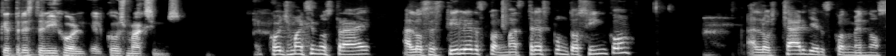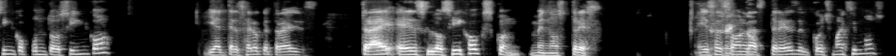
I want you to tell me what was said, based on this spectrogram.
qué tres te dijo el, el coach Maximus. El coach Maximus trae a los Steelers con más 3.5, a los Chargers con menos 5.5 y el tercero que trae, trae es los Seahawks con menos 3. Esas Perfecto. son las tres del coach Maximus.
